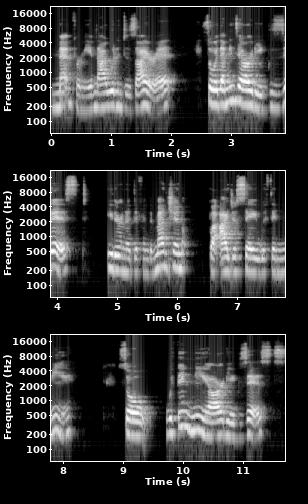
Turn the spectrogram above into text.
meant for me. If I wouldn't desire it. So that means it already exists, either in a different dimension, but I just say within me. So within me it already exists.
